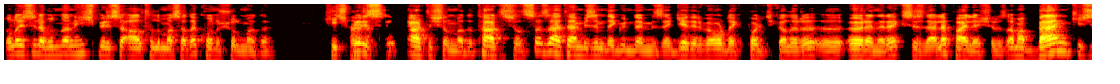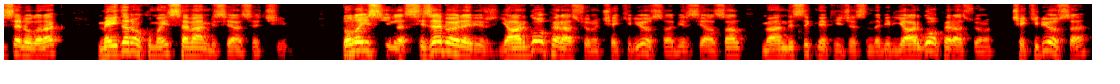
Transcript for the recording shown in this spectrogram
Dolayısıyla bunların hiçbirisi altılı masada konuşulmadı. Hiçbirisi tartışılmadı. Tartışılsa zaten bizim de gündemimize gelir ve oradaki politikaları e, öğrenerek sizlerle paylaşırız. Ama ben kişisel olarak meydan okumayı seven bir siyasetçiyim. Dolayısıyla size böyle bir yargı operasyonu çekiliyorsa, bir siyasal mühendislik neticesinde bir yargı operasyonu çekiliyorsa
